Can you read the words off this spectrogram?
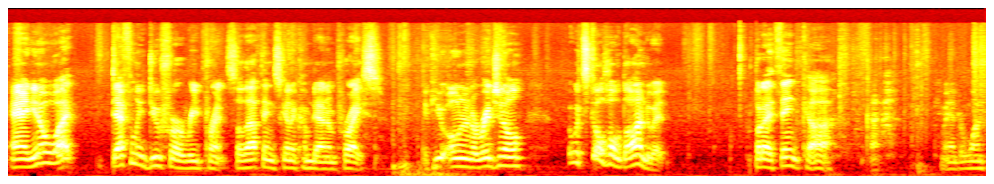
And you know what? Definitely due for a reprint, so that thing's going to come down in price. If you own an original, I would still hold on to it. But I think, uh, ah, Commander 1,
